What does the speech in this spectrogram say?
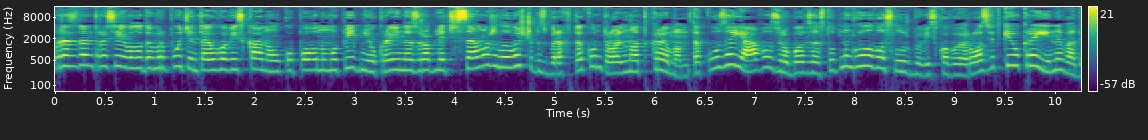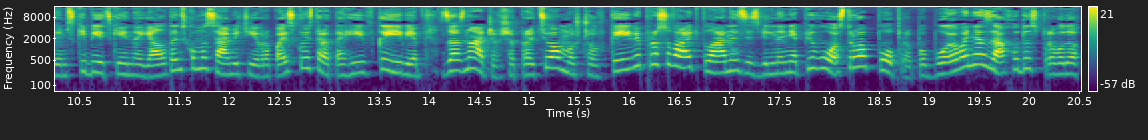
Президент Росії Володимир Путін та його війська на окупованому півдні України зроблять все можливе, щоб зберегти контроль над Кримом. Таку заяву зробив заступник голови служби військової розвідки України Вадим Скібіцький на Ялтинському саміті європейської стратегії в Києві, зазначивши при цьому, що в Києві просувають плани зі звільнення півострова, попри побоювання заходу з приводу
